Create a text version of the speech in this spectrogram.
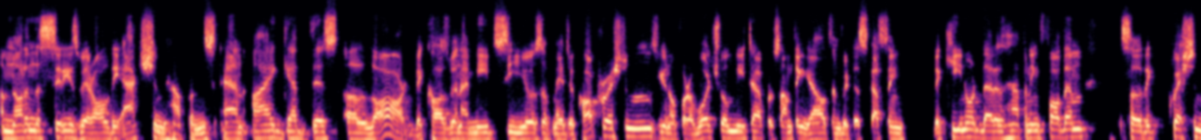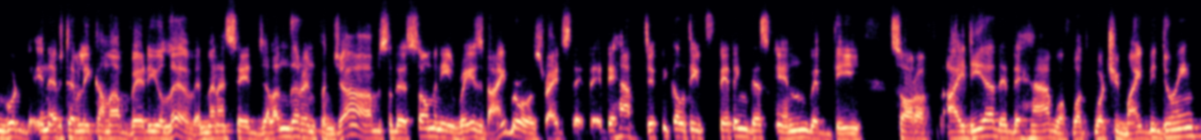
I'm not in the cities where all the action happens. And I get this a lot because when I meet CEOs of major corporations, you know, for a virtual meetup or something else, and we're discussing the keynote that is happening for them, so the question would inevitably come up where do you live? And when i say jalandhar in punjab so there's so many raised eyebrows right? So they, they have difficulty fitting this in with the sort of idea that they have of what, what you might be doing.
